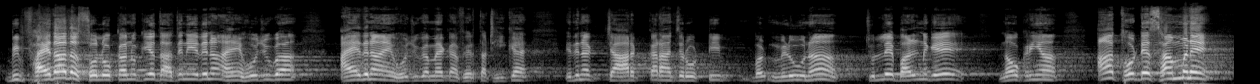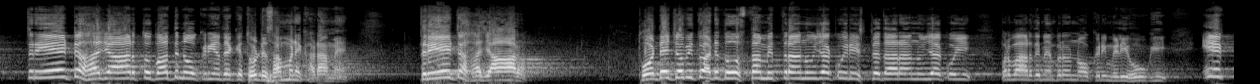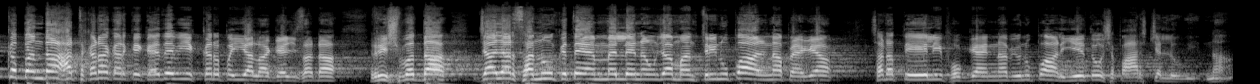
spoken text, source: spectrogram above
ਵੀ ਫਾਇਦਾ ਦੱਸੋ ਲੋਕਾਂ ਨੂੰ, ਕੀ ਇਹ ਦੱਸਦੇ ਨੇ ਇਹਦੇ ਨਾਲ ਐ ਹੋ ਜਾਊਗਾ, ਐ ਇਹਦੇ ਨਾਲ ਐ ਹੋ ਜਾਊਗਾ। ਮੈਂ ਕਹਾਂ ਫਿਰ ਤਾਂ ਠੀਕ ਹੈ। ਇਹਦੇ ਨਾਲ ਚਾਰ ਘਰਾਂ 'ਚ ਰੋਟੀ ਬ- ਮਿਲੂ ਨਾ, ਚੁੱਲ੍ਹੇ ਬਲਣਗੇ, ਨੌਕਰੀਆਂ। ਆ ਤੁਹਾਡੇ ਸਾਹਮਣੇ 63000 ਤੋਂ ਵੱਧ ਨੌਕਰੀਆਂ ਦੇ ਕੇ ਤੁਹਾਡੇ ਸਾਹਮਣੇ ਖੜਾ ਮੈਂ। 63000 ਤੁਹਾਡੇ ਚੋਂ ਵੀ ਤੁਹਾਡੇ ਦੋਸਤਾਂ, ਮਿੱਤਰਾਂ ਨੂੰ ਜਾਂ ਕੋਈ ਰਿਸ਼ਤੇਦਾਰਾਂ ਨੂੰ ਜਾਂ ਕੋਈ ਪਰਿਵਾਰ ਦੇ ਮੈਂਬਰਾਂ ਨੂੰ ਨੌਕਰੀ ਮਿਲੀ ਹੋਊਗੀ। ਇੱਕ ਬੰਦਾ ਹੱਥ ਖੜਾ ਕਰਕੇ ਕਹਦੇ ਵੀ 1 ਰੁਪਈਆ ਲੱਗ ਗਿਆ ਜੀ ਸਾਡਾ ਰਿਸ਼ਵਤ ਦਾ। ਜਾਂ ਯਾਰ ਸਾਨੂੰ ਕਿਤੇ ਐਮਐਲਏ ਨੂੰ ਜਾਂ ਮੰਤਰੀ ਨੂੰ ਭਾਲਣਾ ਪੈ ਗਿਆ, ਸਾਡਾ ਤੇਲ ਹੀ ਫੁੱਕ ਗਿਆ ਇੰਨਾ ਵੀ ਉਹਨੂੰ ਭਾਲੀਏ ਤੇ ਉਹ ਸਿਫਾਰਿਸ਼ ਚੱਲੂਗੀ। ਨਾ।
